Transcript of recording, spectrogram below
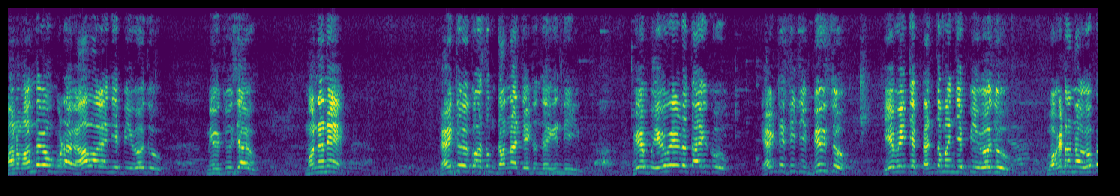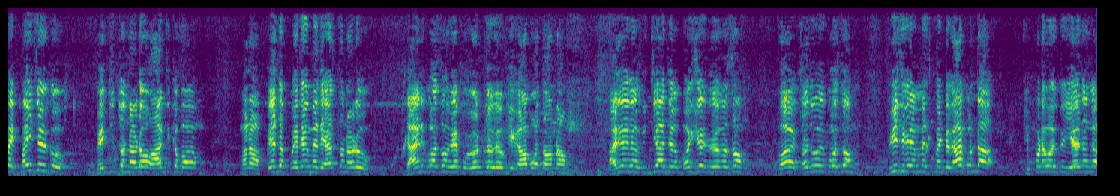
మనమందరం కూడా రావాలని చెప్పి ఈరోజు మీరు చూశారు. మొన్ననే రైతుల కోసం ధర్నా చేయడం జరిగింది. రేపు ఇరవై ఏడో తారీఖు ఎలక్ట్రిసిటీ బిల్స్ ఏవైతే పెంచమని చెప్పి ఈరోజు ఒకటన్న రూపాయి పైసలకు పెంచుతున్నాడో ఆర్థిక భాగం మన పేద ప్రజల మీద వేస్తున్నాడు. దానికోసం రేపు రోడ్లలోకి కాబోతా ఉన్నాం. అదేవిధంగా విద్యార్థుల భవిష్యత్తు కోసం వాళ్ళ చదువుల కోసం ఫీజు రియంబర్స్మెంట్ కాకుండా ఇప్పటి వరకు ఏ విధంగా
